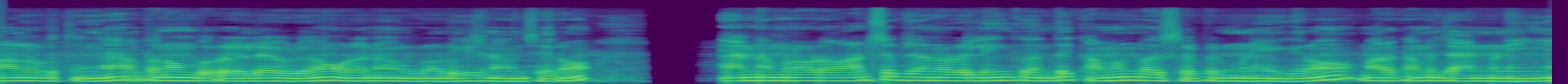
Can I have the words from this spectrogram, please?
ஆன் கொடுத்துங்க. அப்போ நம்ம போகிற எல்லா வீடியோவும் உடனே உங்களுக்கு நோட்டிஃபிகேஷன் வந்து சேரும் அண்ட் நம்மளோட வாட்ஸ்அப் சேனலோட லிங்க் வந்து கமெண்ட் பாக்ஸில் பின் பண்ணி வைக்கிறோம். மறக்காமல் ஜாயின் பண்ணிங்க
